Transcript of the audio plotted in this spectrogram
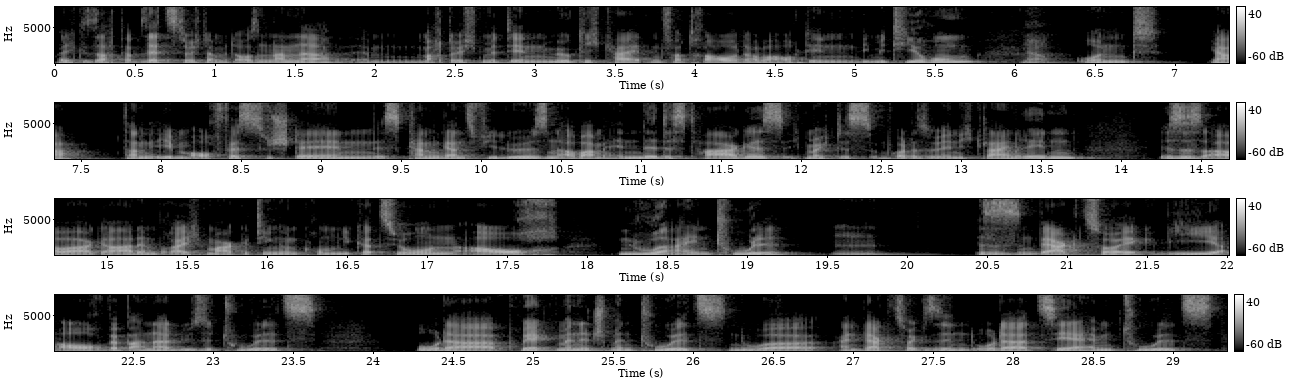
weil ich gesagt habe, setzt euch damit auseinander. Ähm, macht euch mit den Möglichkeiten vertraut, aber auch den Limitierungen. Ja. Und ja, dann eben auch festzustellen, es kann ganz viel lösen, aber am Ende des Tages, ich möchte es um Gottes Willen nicht kleinreden, ist es aber gerade im Bereich Marketing und Kommunikation auch nur ein Tool. Mhm. Es ist ein Werkzeug, wie auch Webanalyse-Tools oder Projektmanagement-Tools nur ein Werkzeug sind oder CRM-Tools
